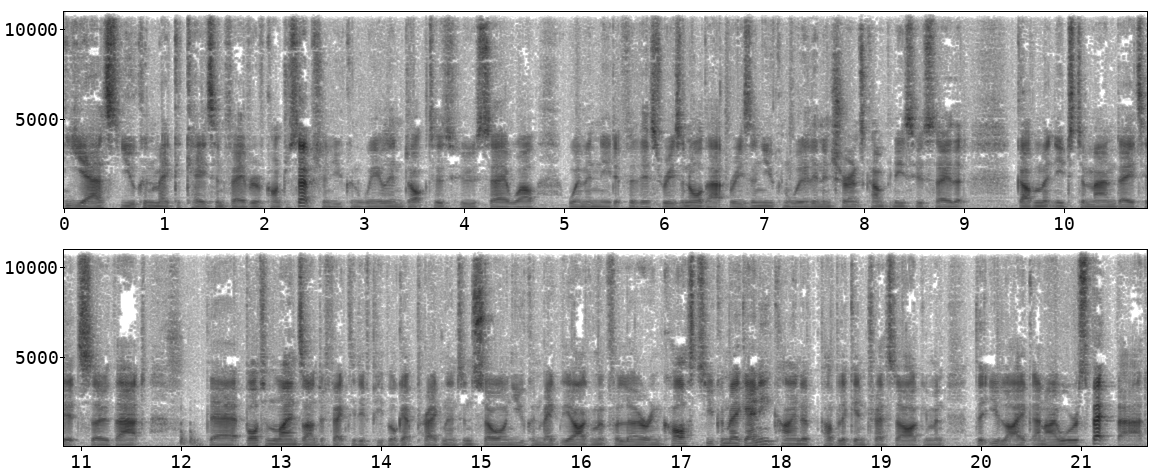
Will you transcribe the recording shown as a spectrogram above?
yes, you can make a case in favor of contraception. You can wheel in doctors who say, well, women need it for this reason or that reason. You can wheel in insurance companies who say that government needs to mandate it so that their bottom lines aren't affected if people get pregnant and so on. You can make the argument for lowering costs. You can make any kind of public interest argument that you like, and I will respect that.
